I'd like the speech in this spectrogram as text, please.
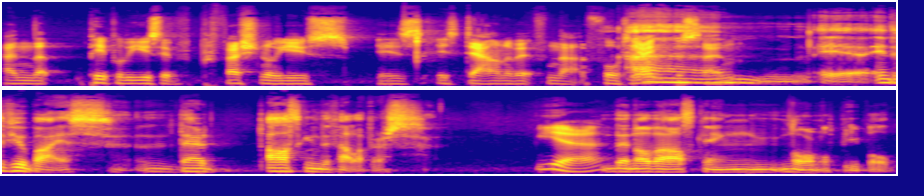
and that people who use it for professional use is is down a bit from that 48%. Um, uh, interview bias. They're asking developers. yeah. They're not asking normal people.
